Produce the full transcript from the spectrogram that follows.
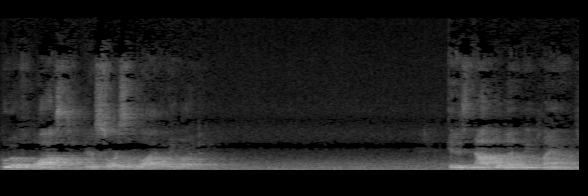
who have lost their source of livelihood. It is not the Lent we planned.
